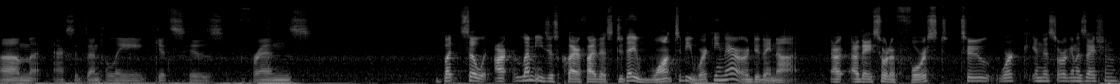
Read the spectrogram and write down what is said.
um, accidentally gets his friends. But so are, let me just clarify this: Do they want to be working there, or do they not? are, are they sort of forced to work in this organization?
